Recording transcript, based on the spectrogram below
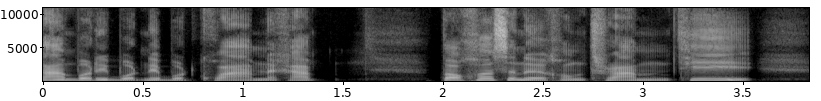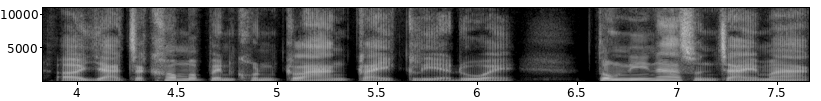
ตามบริบทในบทความนะครับต่อข้อเสนอของทรัมป์ที่อยากจะเข้ามาเป็นคนกลางไกล่เกลี่ยด้วย ตรงนี้น่าสนใจมาก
